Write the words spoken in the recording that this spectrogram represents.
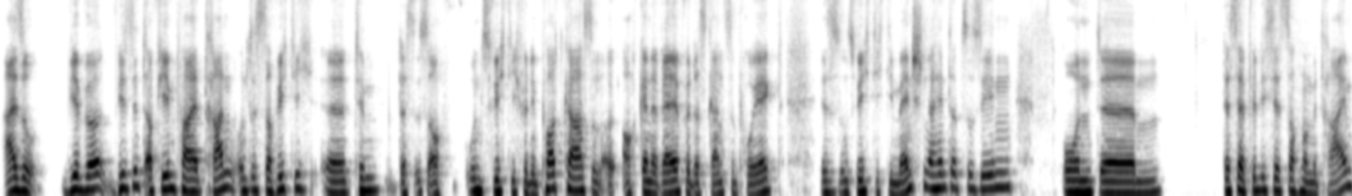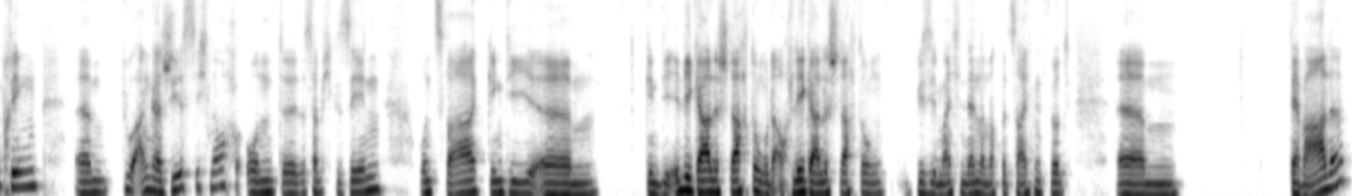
Also, wir, wir sind auf jeden Fall dran und es ist auch wichtig, äh, Tim, das ist auch uns wichtig für den Podcast und auch generell für das ganze Projekt, ist es uns wichtig, die Menschen dahinter zu sehen. Und ähm, deshalb will ich es jetzt nochmal mit reinbringen. Ähm, du engagierst dich noch und äh, das habe ich gesehen. Und zwar ging die, ähm, ging die illegale Schlachtung oder auch legale Schlachtung, wie sie in manchen Ländern noch bezeichnet wird, ähm, der Wale.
